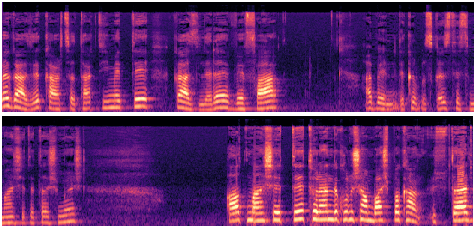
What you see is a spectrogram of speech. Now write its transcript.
ve gazilik kartı takdim etti. Gazilere vefa haberini de Kıbrıs gazetesi manşete taşımış. Alt manşette törende konuşan Başbakan Üstel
